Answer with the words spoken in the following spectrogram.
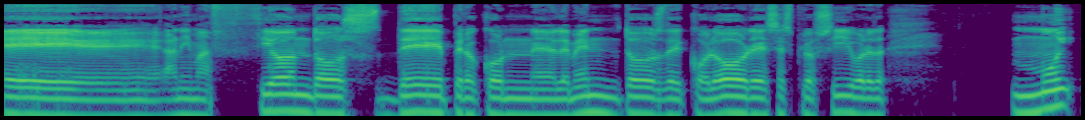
eh, animación 2D, pero con elementos de colores explosivos. Muy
